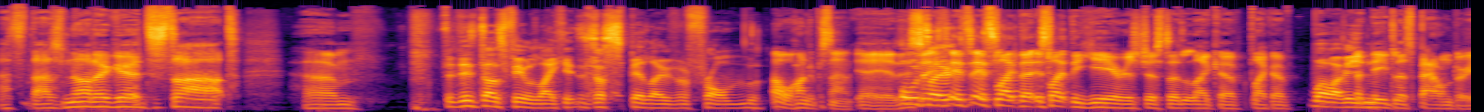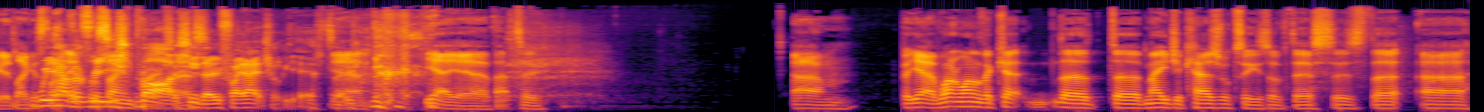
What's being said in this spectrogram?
that's that's not a good start. Um, But this does feel like it's just spillover from. oh, 100 percent. Yeah, yeah. It's, Also- it's, it's, it's like the it's like the year is just a like a like a Well, I a mean, needless boundary. Like it's we like, haven't reached March, you know, financial year. So. Yeah, yeah, yeah, that too. Um, but yeah, one one of the ca- the the major casualties of this is that uh,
